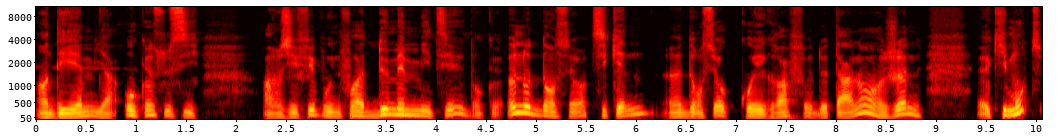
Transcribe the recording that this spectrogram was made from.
en DM, il n'y a aucun souci. Alors, j'ai fait pour une fois deux mêmes métiers. Donc, un autre danseur, Tiken, un danseur chorégraphe de talent, jeune, euh, qui monte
